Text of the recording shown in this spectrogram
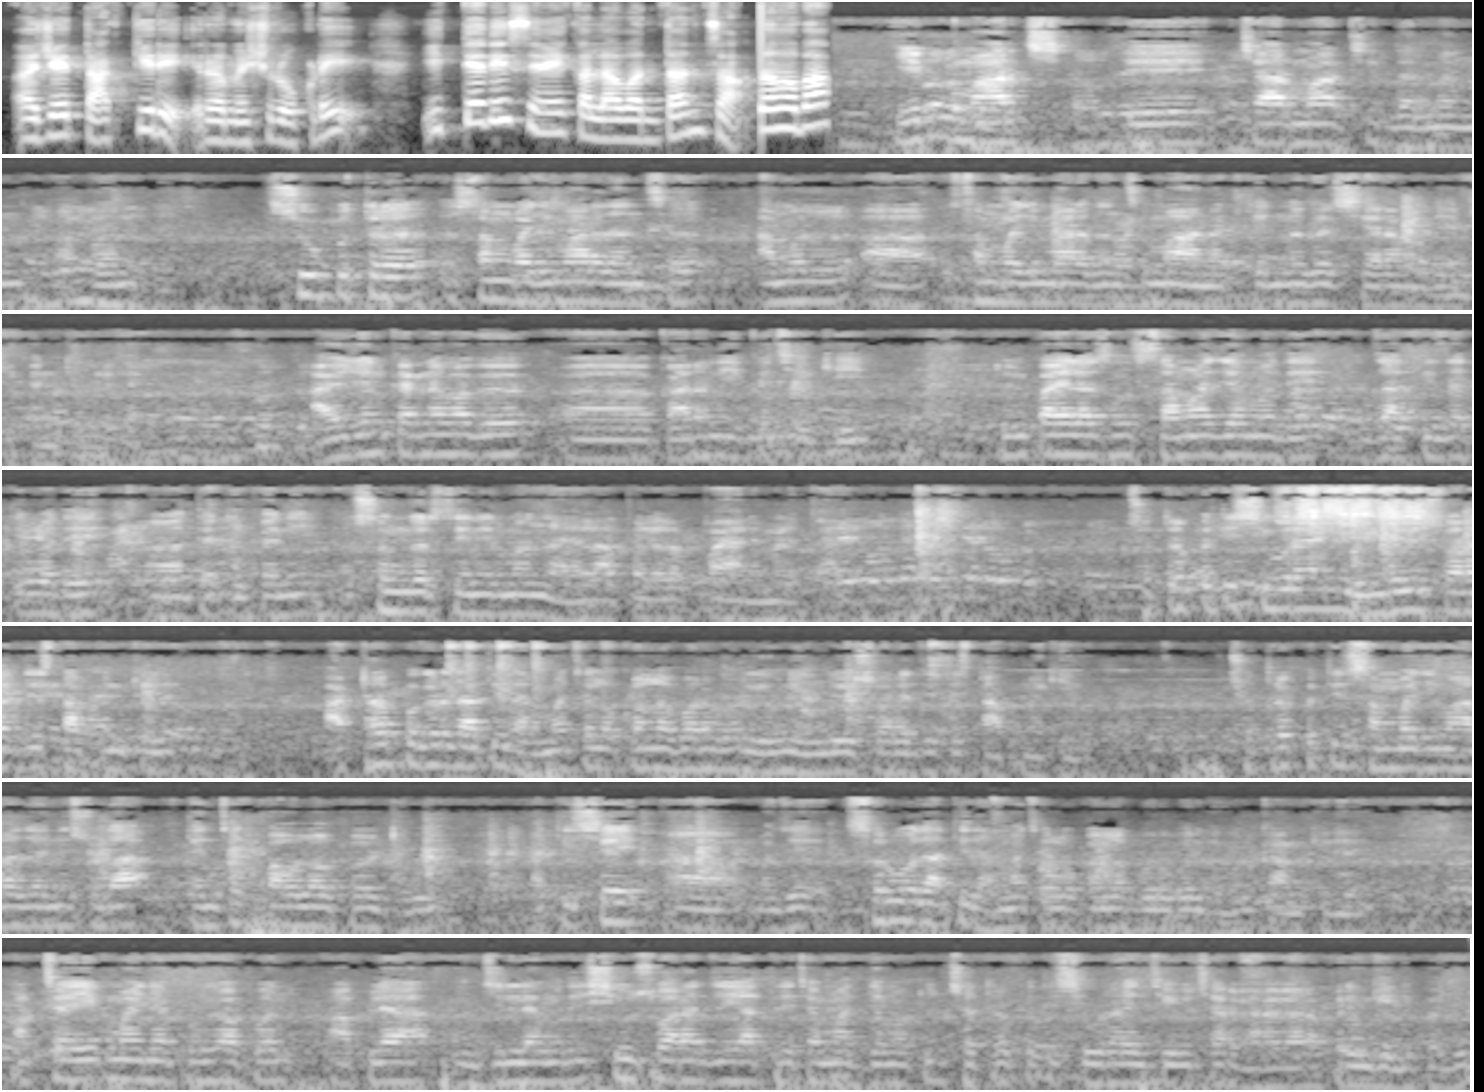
अजय तापकिरे रमेश रोकडे इत्यादी सिने कलावंतांचा सहभाग एक मार्च ते चार मार्च दरम्यान आपण शिवपुत्र संभाजी महाराजांचं अमोल संभाजी महाराजांचं महानाट्य नगर शहरामध्ये या ठिकाणी ठेवलेलं आहे. आयोजन करण्यामागं कारण एकच आहे की तुम्ही पाहिलं असून समाजामध्ये जाती जातीमध्ये त्या ठिकाणी संघर्ष निर्माण झालेला आपल्याला पाहायला मिळत आहे. छत्रपती शिवरायांनी हिंदवी स्वराज्य स्थापन केलं. अठरा पगड जाती धर्माच्या लोकांना बरोबर घेऊन हिंदू स्वराज्याची स्थापना केली. छत्रपती संभाजी महाराजांनी सुद्धा त्यांच्याच पावलावर ठेवून अतिशय म्हणजे सर्व जाती धर्माच्या लोकांना बरोबर घेऊन काम केले आहे मागच्या एक महिन्यापूर्वी आपण आपल्या जिल्ह्यामध्ये शिवस्वराज्य यात्रेच्या माध्यमातून छत्रपती शिवरायांचे विचार घराघरापर्यंत गेले पाहिजे.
